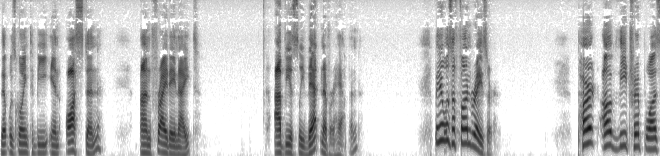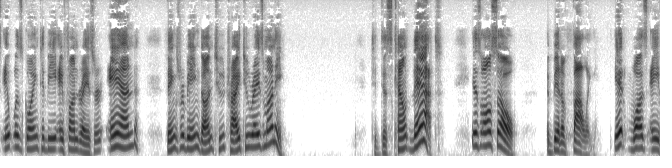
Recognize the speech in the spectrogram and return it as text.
that was going to be in Austin on Friday night. Obviously, that never happened. But it was a fundraiser. part of the trip was it was going to be a fundraiser and things were being done to try to raise money. To discount that is also a bit of folly. It was a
